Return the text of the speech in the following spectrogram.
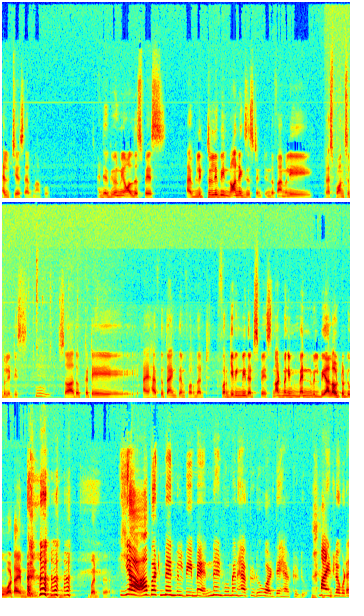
హెల్ప్ చేశారు నాకు and they given me all the space I literally been non existent in the family responsibilities so అదొక్కటి I have to thank them for that for giving me that space not many men will be allowed to do what I'm doing but yeah but men will be men and women have to do what they have to do మా ఇంట్లో కూడా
